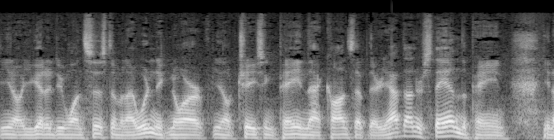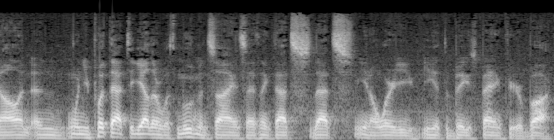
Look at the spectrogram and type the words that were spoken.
you know you got to do one system, and I wouldn't ignore you know chasing pain that concept there. You have to understand the pain, you know, and, and when you put that together with movement science, I think that's that's you know where you, you get the biggest bang for your buck.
